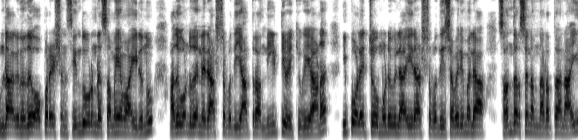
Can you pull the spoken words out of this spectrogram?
ഉണ്ടാകുന്നത്. ഓപ്പറേഷൻ സിന്ദൂറിന്റെ സമയമായിരുന്നു. അതുകൊണ്ട് തന്നെ രാഷ്ട്രപതി യാത്ര നീട്ടിവെക്കുകയാണ്. ഇപ്പോൾ ഏറ്റവും ഒടുവിലായി രാഷ്ട്രപതി ശബരിമല സന്ദർശനം നടത്താനായി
